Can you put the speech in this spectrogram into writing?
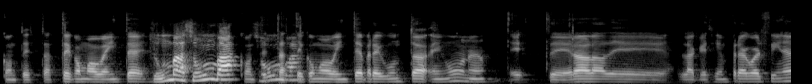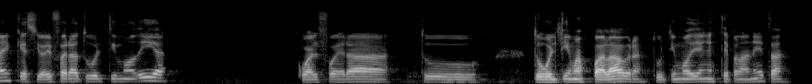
contestaste como 20. Zumba, zumba. Contestaste como 20 preguntas en una. Este, era la de la que siempre hago al final, que si hoy fuera tu último día, ¿cuál fuera tus últimas palabras, tu último día en este planeta,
